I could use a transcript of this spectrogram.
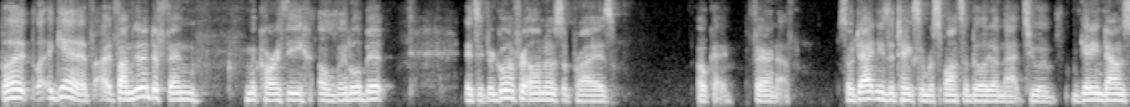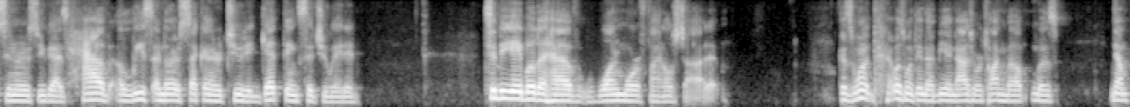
but again, if, if I'm going to defend McCarthy a little bit, it's if you're going for element of surprise, okay, fair enough. So Dak needs to take some responsibility on that too, of getting down sooner so you guys have at least another second or two to get things situated to be able to have one more final shot at it. Because one that was one thing that me and Najee were talking about was – now,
